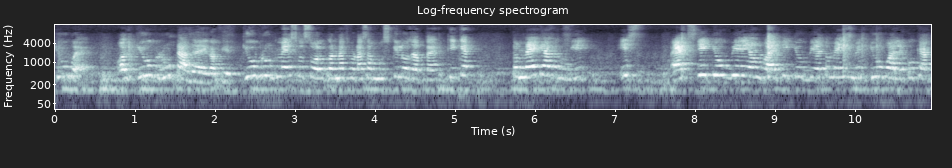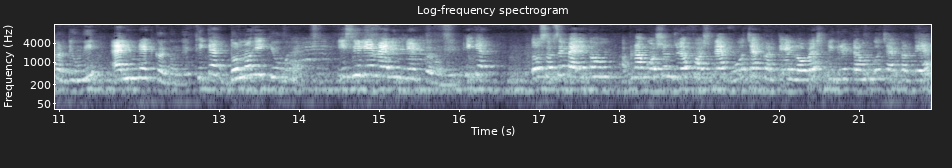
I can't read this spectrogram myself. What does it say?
क्यूब है, और क्यूब रूट आ जाएगा फिर। क्यूब रूट में इसको सोल्व करना थोड़ा सा मुश्किल हो जाता है, ठीक है? तो मैं क्या करूँगी? इस x की क्यूब भी है या y की क्यूब भी है तो मैं इसमें क्यूब वाले को क्या कर दूँगी? एलिमिनेट कर दूँगी, ठीक है? दोनों ही क्यूब है, इसीलिए मैं एलिमिनेट करूँगी, ठीक है? तो सबसे पहले तो हम अपना क्वेश्चन जो है फ़र्स्ट स्टेप वो चेक करते हैं लोवेस्ट डिग्री टर्म को चेक करते हैं।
